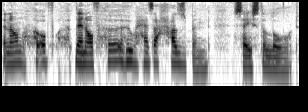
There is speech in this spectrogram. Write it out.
than, on, of, than of her who has a husband, says the Lord.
